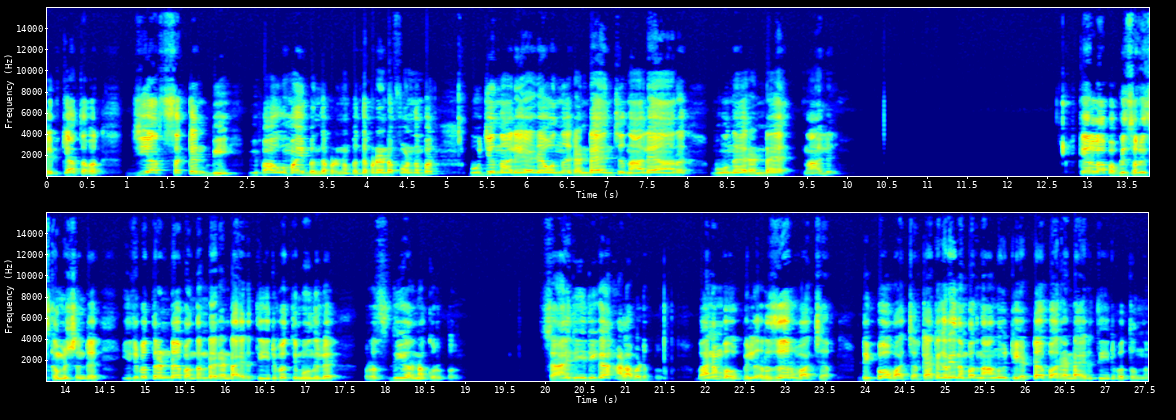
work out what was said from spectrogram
ലഭിക്കാത്തവർ ജി ആർ സെക്കൻഡ് ബി വിഭാഗവുമായി ബന്ധപ്പെടണം. ബന്ധപ്പെടേണ്ട ഫോൺ നമ്പർ പൂജ്യം നാല് ഏഴ് ഒന്ന് രണ്ട് അഞ്ച് നാല് ആറ് മൂന്ന് രണ്ട് നാല്. കേരള പബ്ലിക് സർവീസ് കമ്മീഷന്റെ ഇരുപത്തിരണ്ട് പന്ത്രണ്ട് രണ്ടായിരത്തി ഇരുപത്തി മൂന്നിലെ പ്രസിദ്ധീകരണക്കുറിപ്പ്. ശാരീരിക അളവെടുപ്പ്. വനം വകുപ്പിൽ reserve watcher depot watcher category number നാനൂറ്റി എട്ട് ബാർ രണ്ടായിരത്തി ഇരുപത്തൊന്ന്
